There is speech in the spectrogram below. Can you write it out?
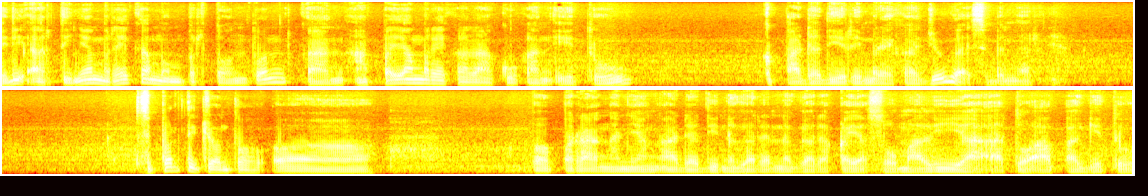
Jadi artinya mereka mempertontonkan apa yang mereka lakukan itu kepada diri mereka juga sebenarnya. Seperti contoh uh, peperangan yang ada di negara-negara kayak Somalia atau apa gitu.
